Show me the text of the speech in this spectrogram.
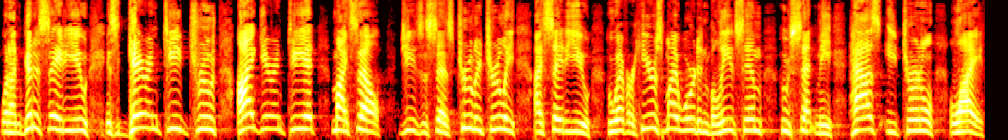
What I'm going to say to you is guaranteed truth. I guarantee it myself. Jesus says, Truly, truly, I say to you, whoever hears my word and believes him who sent me has eternal life.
